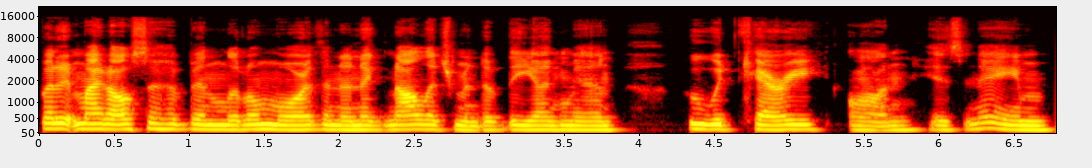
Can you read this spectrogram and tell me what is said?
but it might also have been little more than an acknowledgement of the young man who would carry on his name.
